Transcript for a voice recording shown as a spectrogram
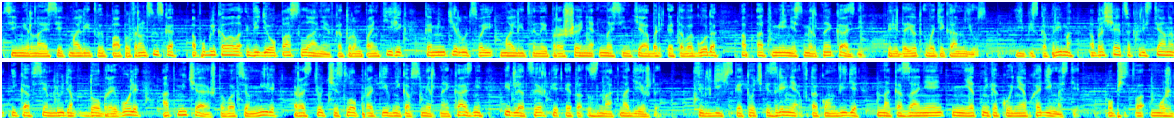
Всемирная сеть молитвы Папы Франциска опубликовала видеопослание, в котором понтифик комментирует свои молитвенные прошения на сентябрь этого года об отмене смертной казни, передает Vatican News – Епископ Рима обращается к христианам и ко всем людям доброй воли, отмечая, что во всем мире растет число противников смертной казни, и для церкви это знак надежды. С юридической точки зрения в таком виде наказания нет никакой необходимости. Общество может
